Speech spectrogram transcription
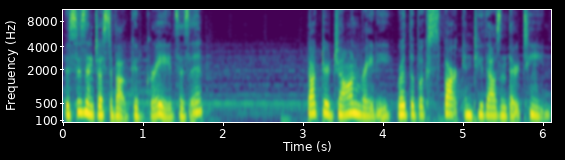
This isn't just about good grades, is it? Dr. John Ratey wrote the book Spark in 2013,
